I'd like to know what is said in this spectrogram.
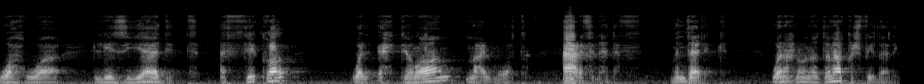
وهو لزيادة الثقة والاحترام مع المواطن. أعرف الهدف من ذلك ونحن نتناقش في ذلك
